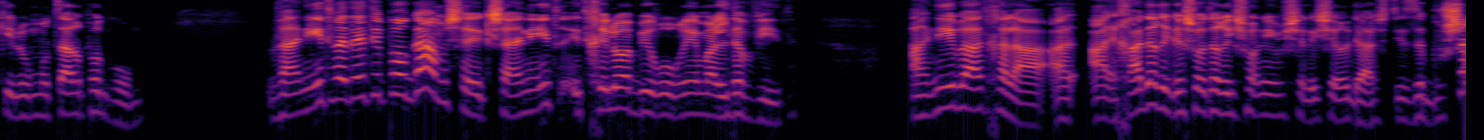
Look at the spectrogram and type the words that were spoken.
כאילו מוצר פגום. ואני התוודעתי פה גם שכשאני התחילו הבירורים על דוד, אני בהתחלה, אחד הרגשות הראשונים שלי שהרגשתי זה בושה.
